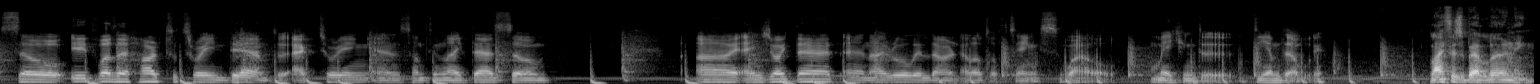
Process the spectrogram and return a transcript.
so it was a hard to train them to acting and something like that. So i enjoyed that and i really learned a lot of things while making the dmw life is about learning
